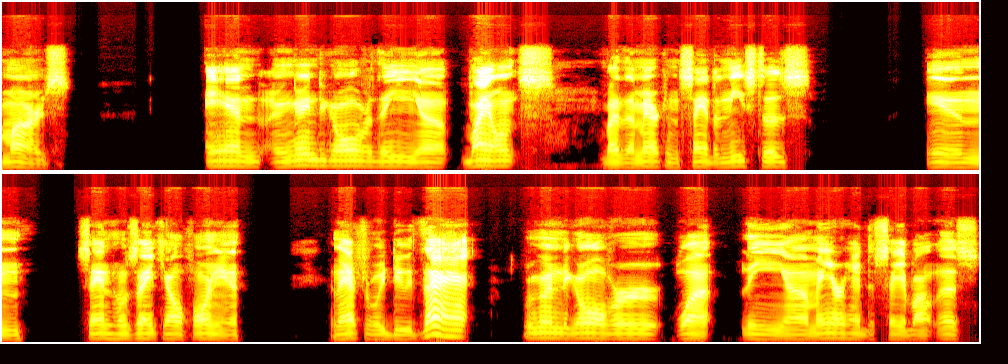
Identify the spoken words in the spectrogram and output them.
Mars. And I'm going to go over the uh, violence by the American Sandinistas in San Jose, California. And after we do that, we're going to go over what the uh, mayor had to say about this.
